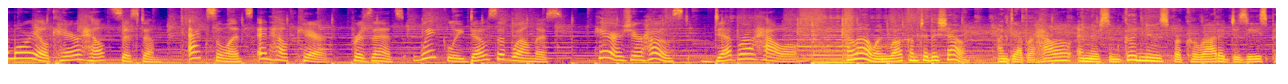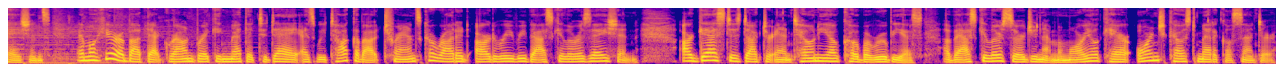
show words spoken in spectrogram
Memorial Care Health System. Excellence in Healthcare presents Weekly Dose of Wellness. Here's your host, Deborah Howell. Hello, and welcome to the show. I'm Deborah Howell, and there's some good news for carotid disease patients. And we'll hear about that groundbreaking method today as we talk about transcarotid artery revascularization. Our guest is Dr. Antonio Covarrubias, a vascular surgeon at Memorial Care Orange Coast Medical Center.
